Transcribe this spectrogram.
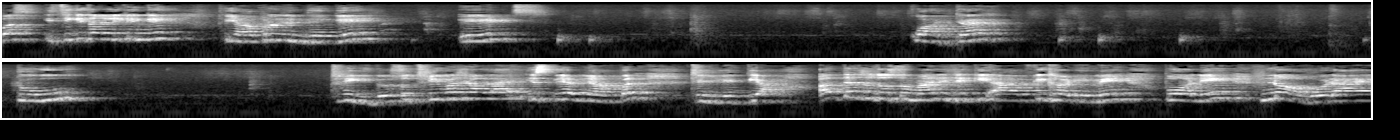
बस इसी की तरह लिखेंगे। तो यहाँ पर लिख देंगे एट क्वार्टर टू थ्री दोस्तों थ्री बजने वाला है, इसलिए हम यहाँ पर थ्री लिख दिया। अब जैसे दोस्तों, मान लीजिए कि आपकी घड़ी में पौने नौ हो रहा है।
